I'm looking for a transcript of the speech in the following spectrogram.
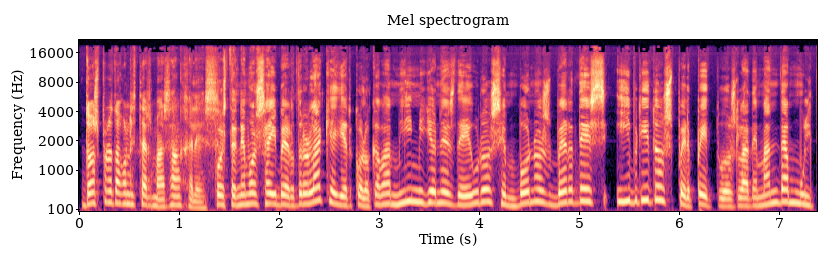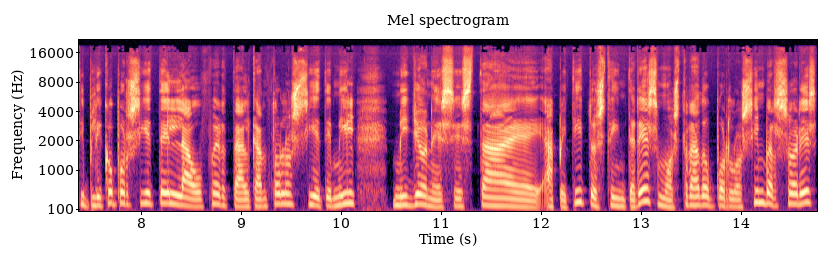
dos protagonistas más, Ángeles. Pues tenemos a Iberdrola que ayer colocaba mil millones de euros en bonos verdes híbridos perpetuos. La demanda multiplicó por siete la oferta, alcanzó los siete mil millones. Este apetito, este interés mostrado por los inversores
